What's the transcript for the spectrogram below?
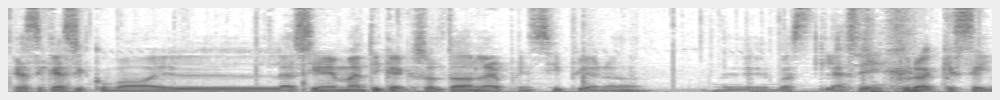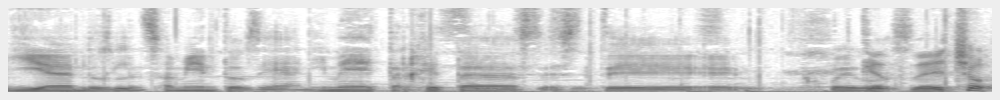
Casi casi como la cinemática que soltaron al principio, ¿no? Eh, la estructura que seguían los lanzamientos de anime, tarjetas, este juegos. de hecho,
